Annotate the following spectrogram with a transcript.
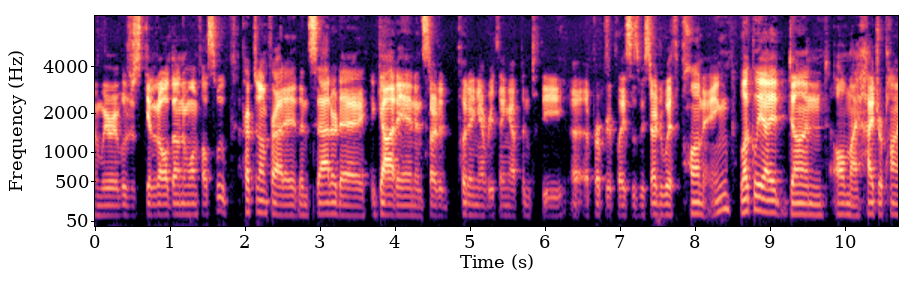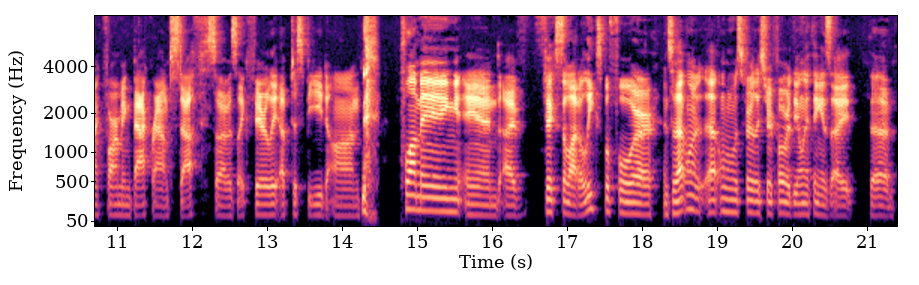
And we were able to just get it all done in one fell swoop. Prepped it on Friday. Then Saturday, got in and started putting everything up into the uh, appropriate places. We started with plumbing. Luckily, I had done all my hydroponic farming background stuff. So I was like fairly up to speed on plumbing and I've fixed a lot of leaks before, and so that one that one was fairly straightforward. The only thing is I the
